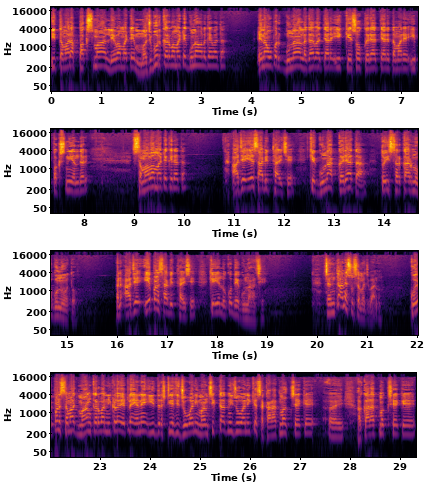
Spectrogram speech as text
એ તમારા પક્ષમાં લેવા માટે મજબૂર કરવા માટે ગુનાઓ લગાવ્યા હતા? એના ઉપર ગુના લગાવ્યા ત્યારે એ કેસો કર્યા ત્યારે તમારે એ પક્ષની અંદર સમાવવા માટે કર્યા હતા? આજે એ સાબિત થાય છે કે ગુના કર્યા હતા તો એ સરકારનો ગુનો હતો. અને આજે એ પણ સાબિત થાય છે કે એ લોકો બે ગુના છે. જનતાને શું સમજવાનું? કોઈ પણ સમાજ માંગ કરવા નીકળે એટલે એને એ દ્રષ્ટિએથી જોવાની માનસિકતા જ નહીં જોવાની કે સકારાત્મક છે કે હકારાત્મક છે કે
